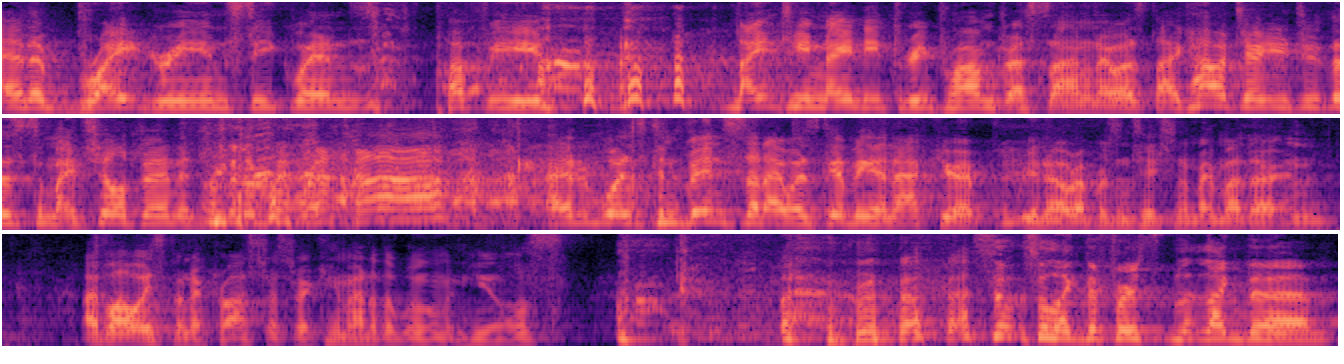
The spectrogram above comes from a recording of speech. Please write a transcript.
and a bright green sequins, puffy 1993 prom dress on. And I was like, how dare you do this to my children and treat them and was convinced that I was giving an accurate, you know, representation of my mother. And I've always been a crossdresser. I came out of the womb in heels. so, so like the first, like the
